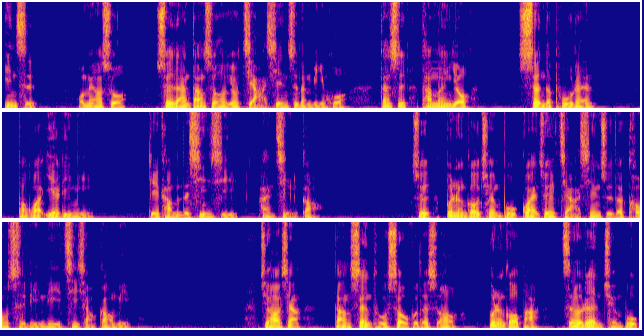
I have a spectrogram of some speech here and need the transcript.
因此。我们要说，虽然当时候有假先知的迷惑，但是他们有神的仆人，包括耶利米给他们的信息和警告，所以不能够全部怪罪假先知的口齿伶俐、技巧高明。就好像当圣徒受苦的时候，不能够把责任全部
